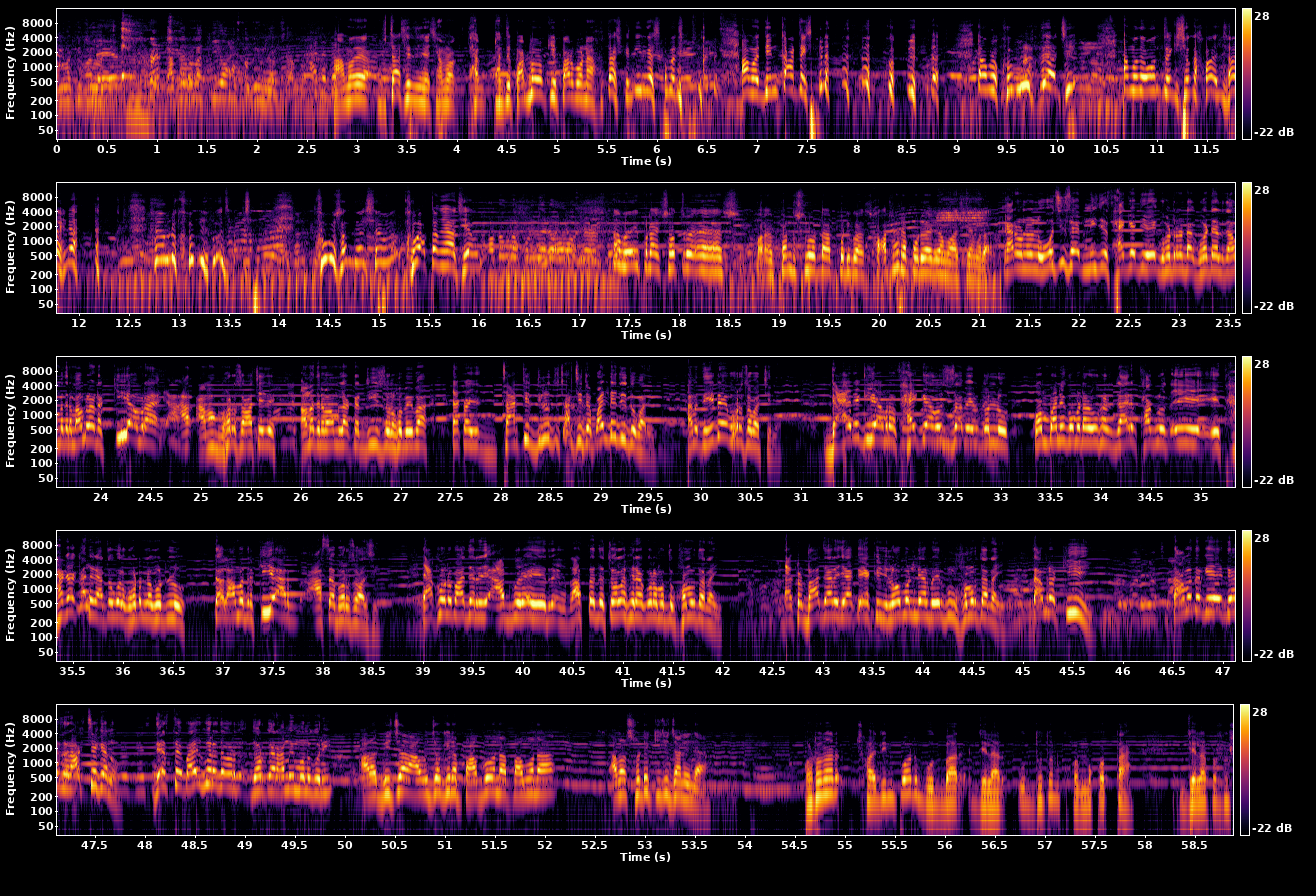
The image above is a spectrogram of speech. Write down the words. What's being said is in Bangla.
আমরা কিছু রাতের কি অবস্থা, দিন যাচ্ছে আমাদের হতাশে দিন আছে আমরা থাকতে পারব কি পারব না? হতাশে দিন যাচ্ছে আমার দিন কাটেছে না। আমরা খুবই আছি। আমাদের অন্তরে কিছু খাওয়া যায় না। আমরা খুব বিপদে খুব সন্দেহ খুব আতঙ্কে আছি আমরা। এই প্রায় সতেরো পনেরো ষোলোটা পরিবার, আঠারোটা পরিবার আমরা আছি আমরা। কারণ হলো ওসি সাহেব নিজে থাকে যে এই ঘটনাটা ঘটালো তো আমাদের মামলাটা কি আমরা ভরসা আছে যে আমাদের মামলা একটা ডিসিশন হবে বা একটা চার্জশিট দিলেও তো চার্জশিটটা পাল্টে দিতে পারে। আমি তো এটাই ভরসা পাচ্ছি না। ডাইরেক্টলি আমরা থাইকে ওসি সাহেব করল কোম্পানি কোম্পানির ওখানে ডাইরেক্ট থাকল এই থাকাকালীন এতগুলো ঘটনা ঘটলো, তাহলে আমাদের কি আর আশা, ভরসা আছে? এখন বাজারে আট করে রাস্তাতে চলাফেরা করার মতো ক্ষমতা নাই। এখন বাজারে যে এক কেজি লবণ নিয়ে আনব এরকম ক্ষমতা নাই। তা আমরা কি? তা আমাদেরকে এই দেশে রাখছে কেন? দেশ থেকে বাইর করে দেওয়ার দরকার আমি মনে করি। আর বিচার আবদ্ধ কিনা পাবো না পাবো না আমরা সঠিক কিছু জানি না। ঘটনার ছয় দিন পর বুধবার জেলার ঊর্ধ্বতন কর্মকর্তা জেলা প্রশাসন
